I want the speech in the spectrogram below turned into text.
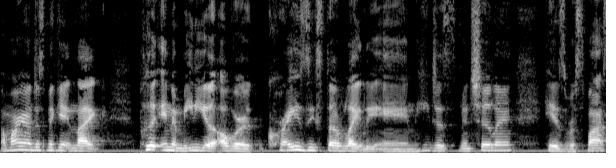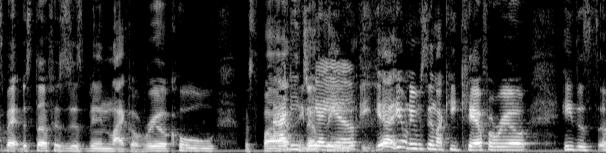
Omarion just been getting like put in the media over crazy stuff lately, and he just been chilling. His response back to stuff has just been like a real cool response. He seem- yeah, he don't even seem like he care for real. He just uh,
